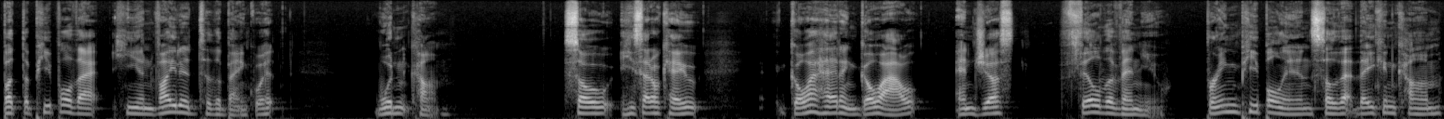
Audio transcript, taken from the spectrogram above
But the people that he invited to the banquet wouldn't come. So he said, okay, go ahead and go out and just fill the venue. Bring people in so that they can come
